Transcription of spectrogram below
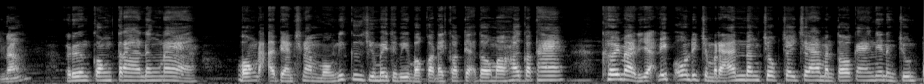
ហ្នឹងរឿងកងត្រានឹងណា បងដាក់ឲ្យ5ឆ្នាំហ្មងនេះគឺជាមេធាវីរបស់គាត់ដែលគាត់តាក់ទងមកហើយគាត់ថាឃើញមករយៈនេះបងអូនរីចម្រើននិងជោគជ័យច្រើនបន្តការងារនឹងជូនព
